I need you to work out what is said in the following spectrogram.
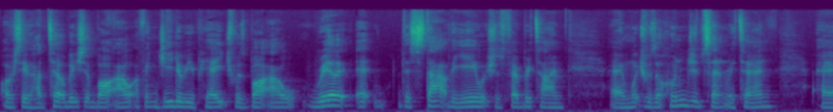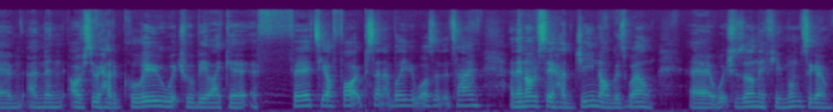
obviously we had Turtle Beach that bought out. I think GWPH was bought out really at the start of the year, which was February time, um, which was a hundred percent return. Um, and then obviously we had Glu, which would be like a, a 30 or 40%, I believe it was at the time. And then obviously I had GNOG as well, uh, which was only a few months ago.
